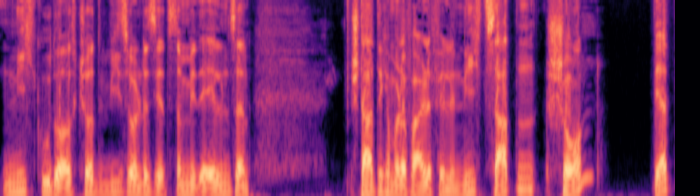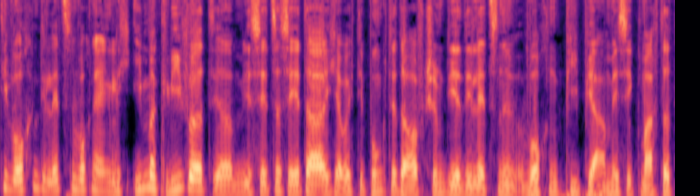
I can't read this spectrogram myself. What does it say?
nicht gut ausgeschaut. Wie soll das jetzt dann mit Allen sein? Starte ich einmal auf alle Fälle nicht. Satten schon, der hat die Wochen, die letzten Wochen eigentlich immer geliefert. Ja, ihr seht das eh da, ich habe euch die Punkte da aufgeschrieben, die er die letzten Wochen PPA-mäßig gemacht hat.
